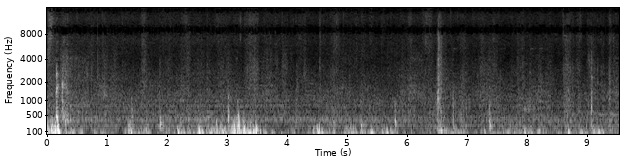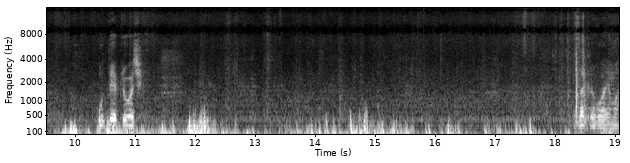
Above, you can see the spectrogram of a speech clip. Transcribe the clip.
толстик. Утеплювач. Закриваємо.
